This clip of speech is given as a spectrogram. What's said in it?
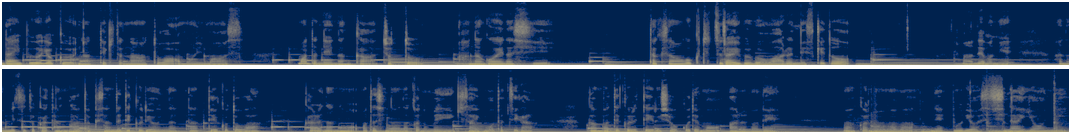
だいぶ良くなってきたなとは思います。まだねなんかちょっと鼻声だしたくさん動くと辛い部分はあるんですけどまあでもね鼻水とか痰がたくさん出てくるようになったっていうことは体の私の中の免疫細胞たちが頑張ってくれている証拠でもあるので、まあ、このままね無理をしないように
